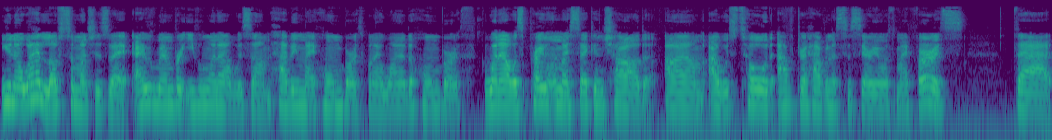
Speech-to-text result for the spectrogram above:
You know what I love so much is that I remember even when I was um having my home birth, when I wanted a home birth, when I was pregnant with my second child, um I was told after having a cesarean with my first that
